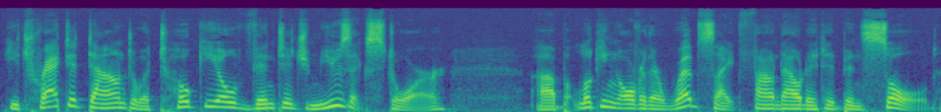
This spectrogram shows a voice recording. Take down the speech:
He tracked it down to a Tokyo vintage music store, uh, but looking over their website, found out it had been sold.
